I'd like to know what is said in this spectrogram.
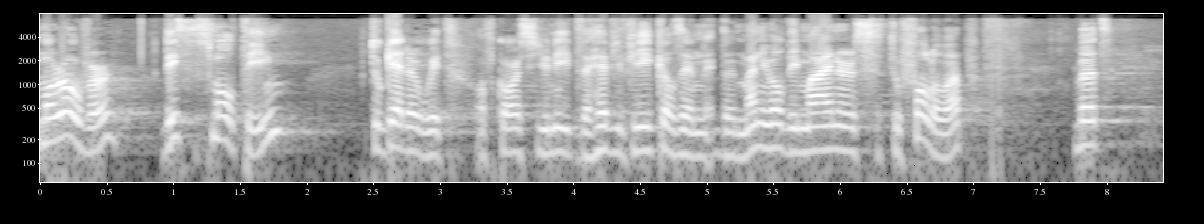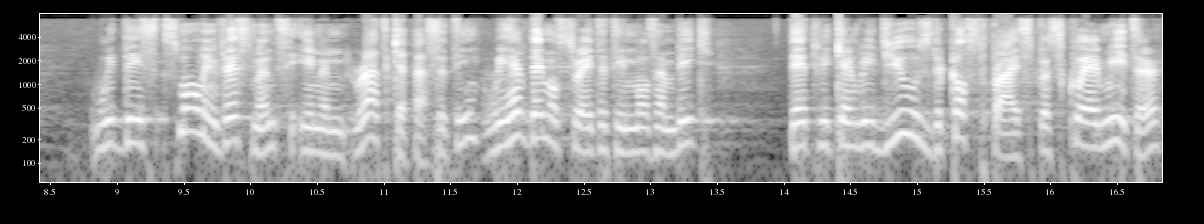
Moreover, this small team, together with, of course, you need the heavy vehicles and the manual deminers to follow up, but with this small investment in a rat capacity, we have demonstrated in Mozambique that we can reduce the cost price per square meter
